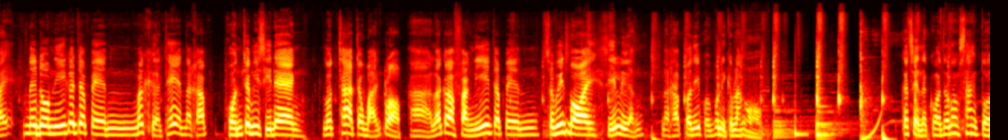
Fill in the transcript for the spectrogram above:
400 ในโดมนี้ก็จะเป็นมะเขือเทศนะครับ ผลจะมีสีแดง รสชาติจะหวานกรอบอ่าแล้วก็ฝั่งนี้จะเป็นสวิตบอย สีเหลืองนะครับ ตอนนี้ผลผลิตกำลังออก เกษตรกรจะต้องสร้างตัว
